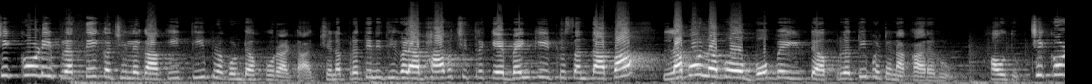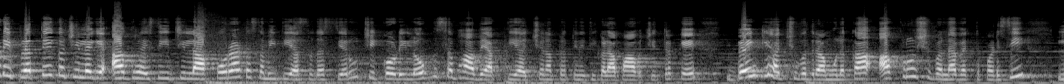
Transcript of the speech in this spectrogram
ಚಿಕ್ಕೋಡಿ ಪ್ರತ್ಯೇಕ ಜಿಲ್ಲೆಗಾಗಿ ತೀವ್ರಗೊಂಡ ಹೋರಾಟ. ಜನಪ್ರತಿನಿಧಿಗಳ ಭಾವಚಿತ್ರಕ್ಕೆ ಬೆಂಕಿ ಇಟ್ಟು ಸಂತಾಪ, ಲಬೋ ಲಬೋ ಬೊಬ್ಬೆ ಇಟ್ಟ ಪ್ರತಿಭಟನಾಕಾರರು. ಹೌದು, ಚಿಕ್ಕೋಡಿ ಪ್ರತ್ಯೇಕ ಜಿಲ್ಲೆಗೆ ಆಗ್ರಹಿಸಿ ಜಿಲ್ಲಾ ಹೋರಾಟ ಸಮಿತಿಯ ಸದಸ್ಯರು ಚಿಕ್ಕೋಡಿ ಲೋಕಸಭಾ ವ್ಯಾಪ್ತಿಯ ಜನಪ್ರತಿನಿಧಿಗಳ ಭಾವಚಿತ್ರಕ್ಕೆ ಬೆಂಕಿ ಹಚ್ಚುವುದರ ಮೂಲಕ ಆಕ್ರೋಶವನ್ನ ವ್ಯಕ್ತಪಡಿಸಿ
